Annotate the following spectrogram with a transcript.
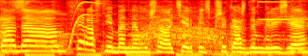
Tada! Teraz nie będę musiała cierpieć przy każdym gryzie.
